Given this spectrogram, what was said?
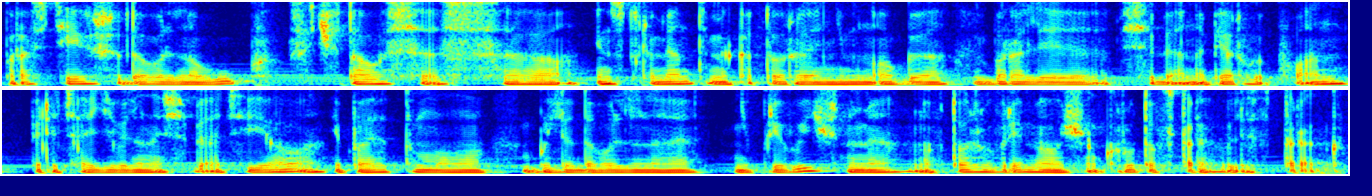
простейший довольно луп сочетался с э, инструментами, которые немного брали себя на первый план, перетягивали на себя одеяло, и поэтому были довольно непривычными, но в то же время очень круто встраивались в трек.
